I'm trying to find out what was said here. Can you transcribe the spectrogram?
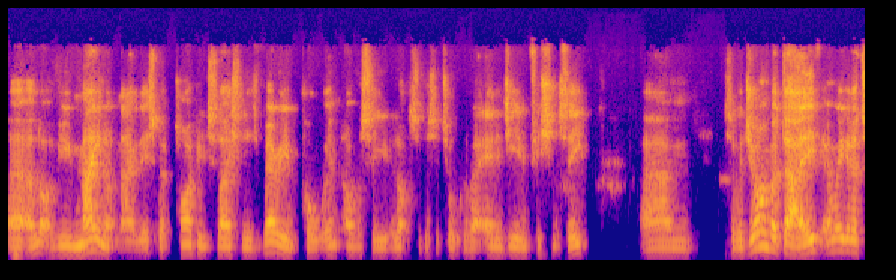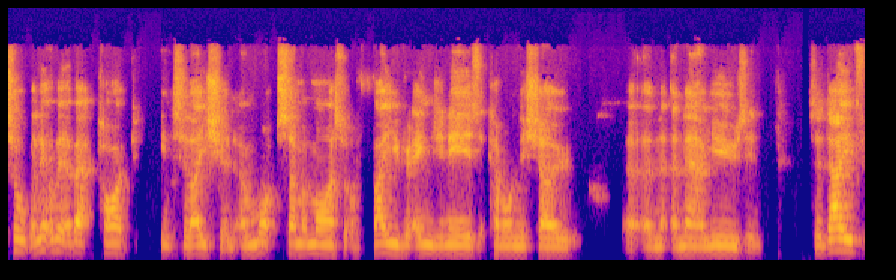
uh, a lot of you may not know this, but pipe insulation is very important. Obviously, lots of us are talking about energy efficiency. Um, so we're joined by Dave, and we're going to talk a little bit about pipe insulation and what some of my sort of favourite engineers that come on this show uh, are, are, now using. So, Dave,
